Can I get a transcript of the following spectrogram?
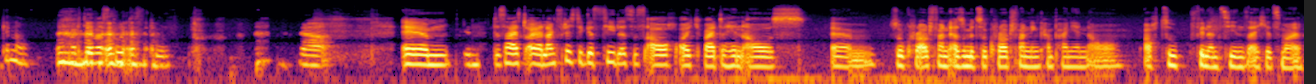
Genau. Ich möchte ja was Gutes tun. Ja. Ähm, das heißt, euer langfristiges Ziel ist es auch, euch weiterhin aus ähm, so Crowdfunding, also mit so Crowdfunding-Kampagnen auch, auch zu finanzieren, sage ich jetzt mal.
